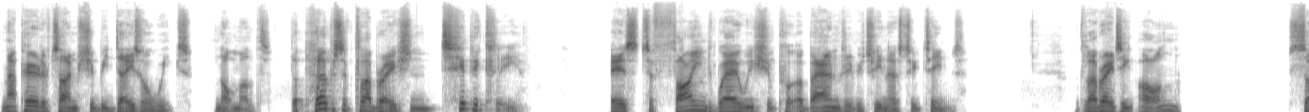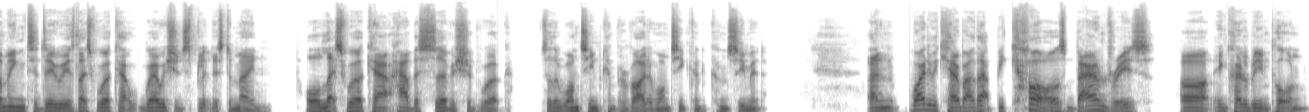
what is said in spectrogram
And that period of time should be days or weeks, not months. The purpose of collaboration typically is to find where we should put a boundary between those two teams. We're collaborating on something to do is let's work out where we should split this domain, or let's work out how this service should work so that one team can provide and one team can consume it. And why do we care about that? Because boundaries are incredibly important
